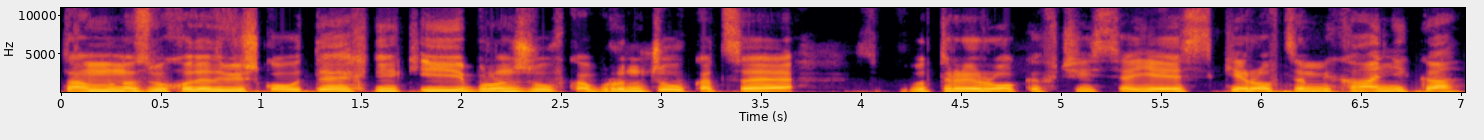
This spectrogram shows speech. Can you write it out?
там у нас виходить дві школи: технік і бронжувка. Бронжувка це три роки вчися. Є керовця механіка,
